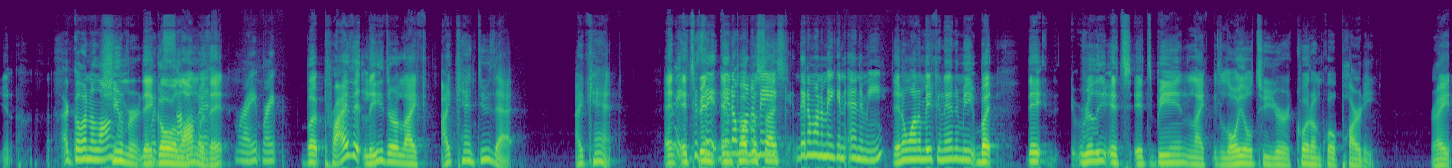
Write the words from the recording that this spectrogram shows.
you know Are going along. Humor, With, they with go along of with it. Right. Right. but privately they're like, I can't do that. I can't. And Right, it's been they, they don't want to publicized. make they don't want to make an enemy. they don't want to make an enemy, but they really it's it's being like loyal to your quote unquote party, right?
